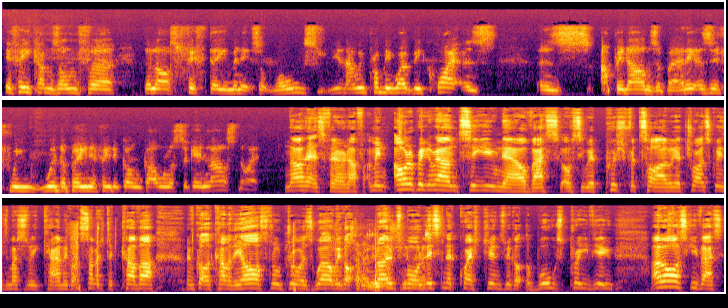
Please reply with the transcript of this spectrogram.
if he comes on for the last 15 minutes at Wolves, you know, we probably won't be quite as as up in arms about it as if we would have been if he'd have gone goalless again last night. No, that's fair enough. I mean, I want to bring it around to you now, Vass. Obviously, we're pushed for time. We're going to try and squeeze as much as we can. We've got so much to cover. We've got to cover the Arsenal draw as well. We've got Totally loads more that. listener questions. We've got the Wolves preview. I'll ask you, Vass.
